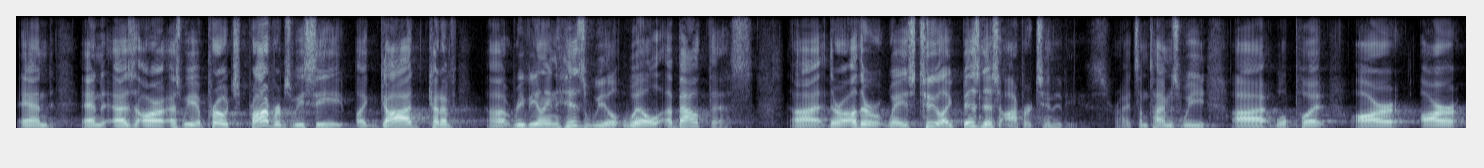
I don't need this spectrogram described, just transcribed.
And, and as, our, as we approach Proverbs, we see like God kind of uh, revealing his will, will about this. Uh, there are other ways too, like business opportunities right? Sometimes we uh, will put our, our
